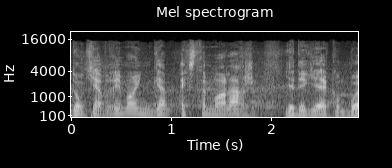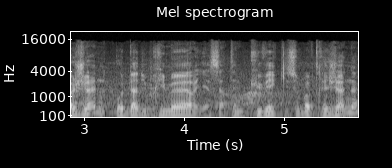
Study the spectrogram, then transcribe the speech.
Donc il y a vraiment une gamme extrêmement large. Il y a des gaillacs en bois jeune, au-delà du primeur, il y a certaines cuvées qui se boivent très jeunes.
